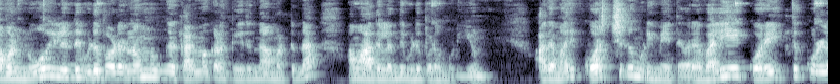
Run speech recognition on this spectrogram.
அவன் நோயிலேருந்து விடுபடணுங்கிற கர்ம கணக்கு இருந்தால் மட்டும்தான் அவன் அதுலேருந்து விடுபட முடியும். அதை மாதிரி குறைச்சிக்க முடியுமே தவிர வலியை குறைத்து கொள்ள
